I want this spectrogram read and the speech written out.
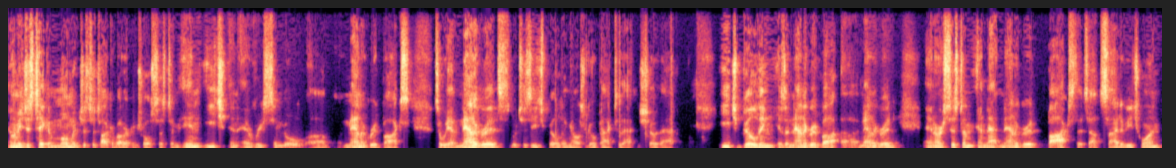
And let me just take a moment just to talk about our control system. In each and every single uh, nanogrid box, so we have nanogrids, which is each building. I'll go back to that and show that. Each building is a nanogrid, uh, nanogrid in our system, and that nanogrid box that's outside of each one,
